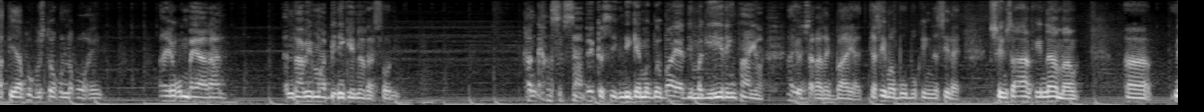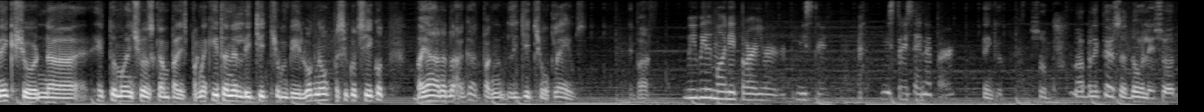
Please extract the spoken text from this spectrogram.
pati ako gusto kong lokohin. Ayaw kong bayaran. Ang dami mga binigay na rason hanggang sa sabi ko hindi kayo magbabayad, di maghihiring tayo, ayun saka nagbayad. Kasi mabubuking na sila. So yun sa akin lamang, ah, make sure na ito mga insurance companies, pag nakita na legit yung bill, wag na pasikot-sikot, bayaran na agad pag legit yung claims. Diba? We will monitor your Mr. Mr. Senator. Thank you. So, mabalik tayo sa Dole. So,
